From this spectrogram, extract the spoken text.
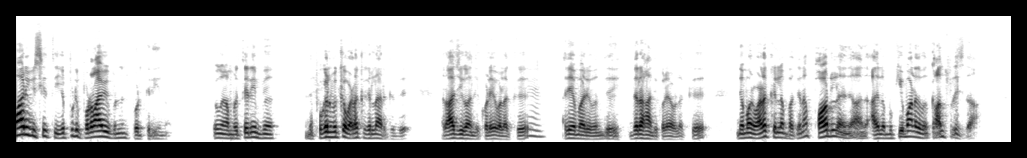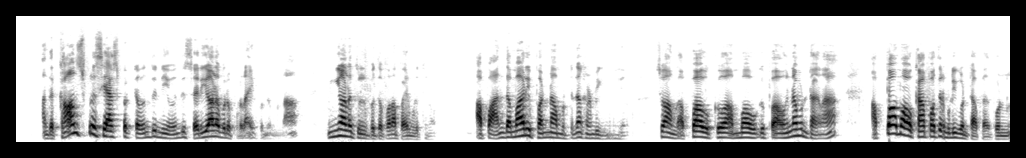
மாதிரி விஷயத்தை எப்படி புலனாய்வு பண்ணுன்னு போட்டு தெரியணும். இவங்க நமக்கு தெரியும் இந்த புகழ்மிக்க வழக்குகள்லாம் இருக்குது. ராஜீவ்காந்தி கொலை வழக்கு. அதே மாதிரி வந்து இந்திரா காந்தி கொலை வழக்கு. இந்த மாதிரி வழக்கெல்லாம் பார்த்தீங்கன்னா பார்ல அதில் முக்கியமானது வந்து கான்ஸ்பிரசி தான். அந்த கான்ஸ்பிரசி ஆஸ்பெக்டை வந்து நீ வந்து சரியான ஒரு புலனாய்வு பண்ணணும்னா விஞ்ஞான தொழில்நுட்பத்தை பூரா பயன்படுத்தணும். அப்போ அந்த மாதிரி பண்ணால் மட்டும்தான் கண்டுபிடிக்க முடியும். ஸோ அவங்க அப்பாவுக்கோ அம்மாவுக்கோ இப்போ அவங்க என்ன பண்ணிட்டாங்கன்னா அப்பா அம்மாவை காப்பாற்ற முடிவு பண்ணிட்டாப்புல அந்த பொண்ணு.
